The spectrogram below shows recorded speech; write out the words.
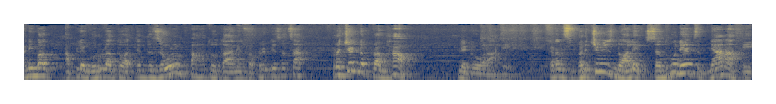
आणि मग आपल्या गुरुला तो अत्यंत जवळून पाहत होता आणि सॉक्रेटिसचा प्रचंड प्रभाव प्लेटोवर आहे. कारण व्हर्च्यू इज नॉलेज सद्गुण हेच ज्ञान आहे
